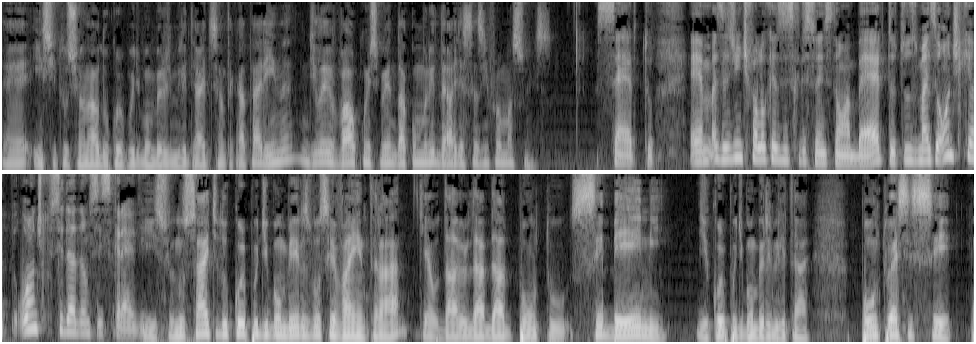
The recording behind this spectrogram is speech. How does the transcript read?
é, institucional do Corpo de Bombeiros Militar de Santa Catarina de levar ao conhecimento da comunidade essas informações. Certo. É, mas a gente falou que as inscrições estão abertas, mas onde que, onde que o cidadão se inscreve? Isso, no site do Corpo de Bombeiros você vai entrar, que é o www.cbm de Corpo de Bombeiros Militar .sc.gov.br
